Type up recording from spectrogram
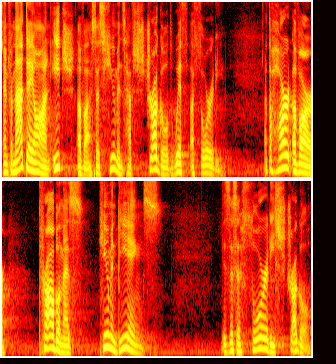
And from that day on, each of us as humans have struggled with authority. At the heart of our problem as human beings is this authority struggle.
